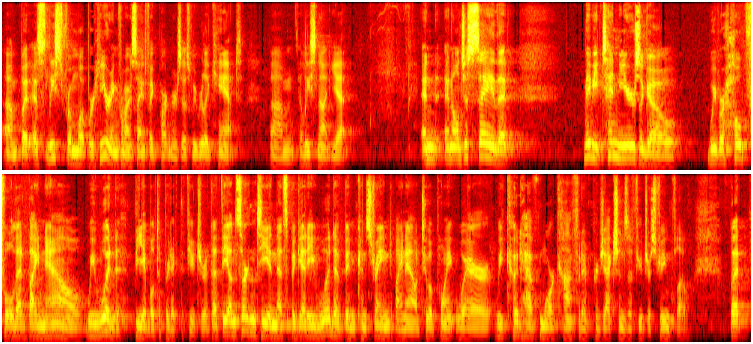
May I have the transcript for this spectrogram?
Um, but at least from what we're hearing from our scientific partners is we really can't, um, at least not yet. And, and I'll just say that maybe 10 years ago, we were hopeful that by now we would be able to predict the future, that the uncertainty in that spaghetti would have been constrained by now to a point where we could have more confident projections of future streamflow. But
